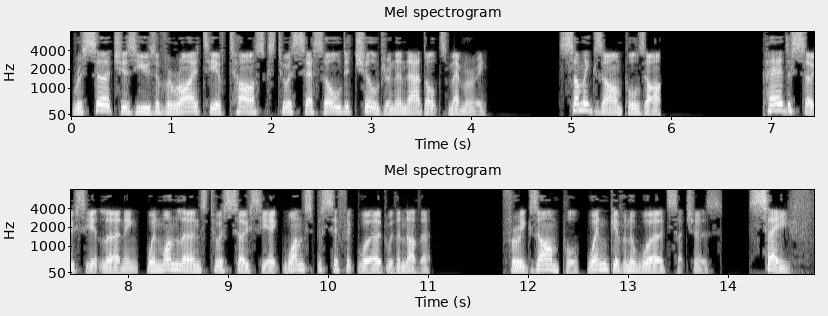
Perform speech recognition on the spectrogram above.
Researchers use a variety of tasks to assess older children and adults' memory. Some examples are Paired associate learning, when one learns to associate one specific word with another. For example, when given a word such as safe,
